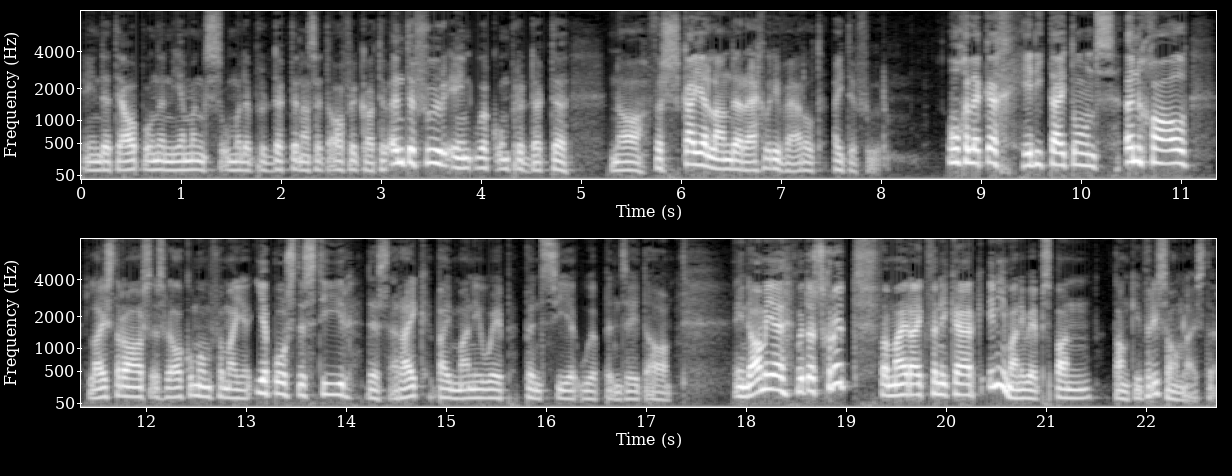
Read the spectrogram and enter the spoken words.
en dit help ondernemings om hulle produkte na Suid-Afrika toe in te voer en ook om produkte na verskeie lande reg oor die wêreld uit te voer. Ongelukkig het die tyd ons ingehaal. Luisteraars is welkom om vir my 'n e-pos te stuur. Dis ryk@moneyweb.co.za. En daarmee moet ons groet van my ryk van die kerk en die Moneyweb span. Dankie vir die saamluister.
